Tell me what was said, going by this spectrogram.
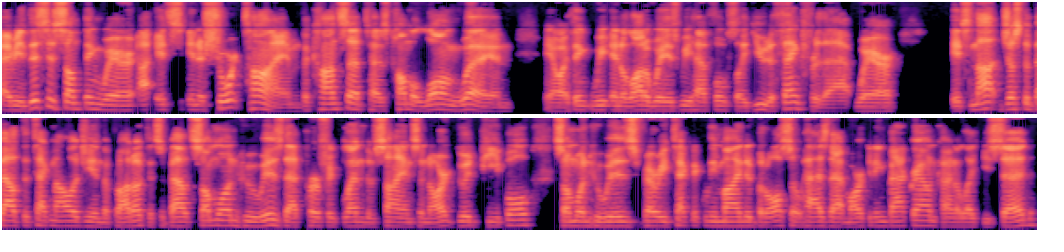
I mean, this is something where uh, it's in a short time. The concept has come a long way, and you know, I think we in a lot of ways we have folks like you to thank for that. Where it's not just about the technology and the product. It's about someone who is that perfect blend of science and art good people someone who is very technically minded but also has that marketing background kind of like you said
